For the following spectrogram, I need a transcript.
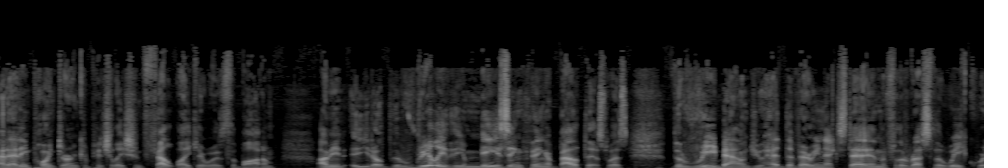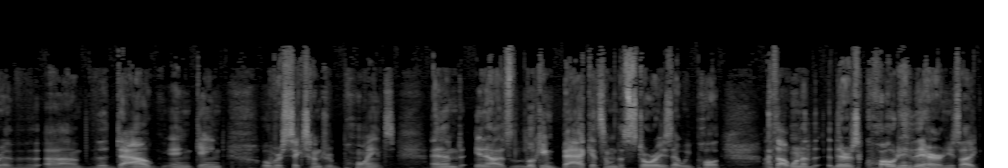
at any point during capitulation, felt like it was the bottom. I mean, you know, the really the amazing thing about this was the rebound you had the very next day and for the rest of the week, where the, uh, the Dow gained over 600 points. And you know, I was looking back at some of the stories that we pulled. I thought one of the, there's a quote in there, and he's like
